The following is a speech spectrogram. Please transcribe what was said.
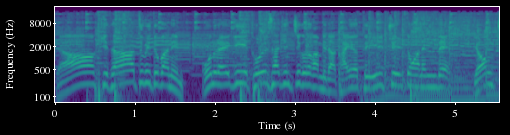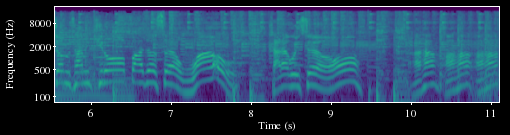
자, 기타 두비두바님. 오늘 애기 돌 사진 찍으러 갑니다. 다이어트 일주일 동안 했는데 0.3kg 빠졌어요. wow! 잘하고 있어요. 아하, 아하, 아하.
